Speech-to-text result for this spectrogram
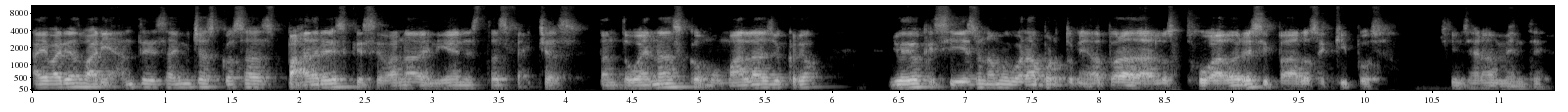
Hay varias variantes, hay muchas cosas padres que se van a venir en estas fechas, tanto buenas como malas, yo creo. Yo digo que sí, es una muy buena oportunidad para los jugadores y para los equipos, sinceramente.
